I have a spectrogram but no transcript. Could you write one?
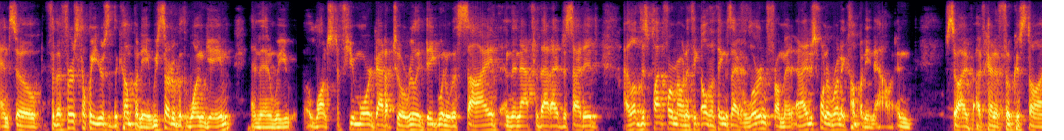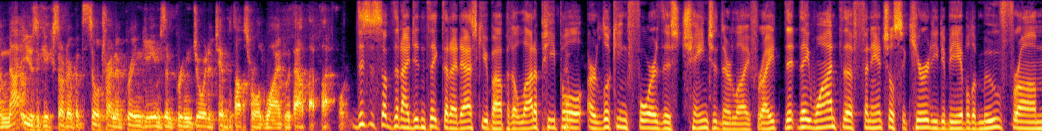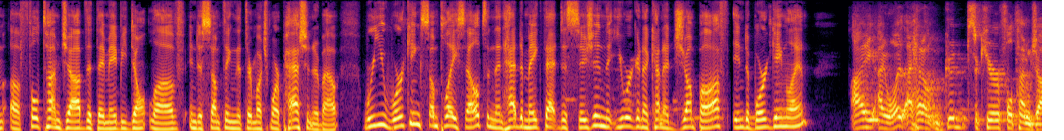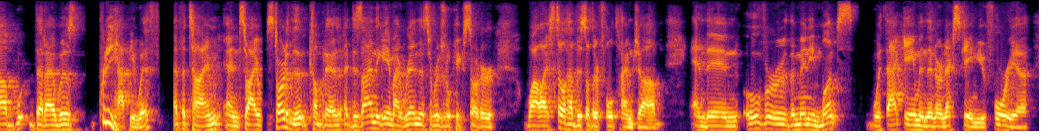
And so for the first couple of years of the company, we started with one game and then we launched a few more, got up to a really big one with Scythe. And then after that, I decided I love this platform. I want to take all the things I've learned from it and I just want to run a company now. And so I've, I've kind of focused on not using Kickstarter, but still trying to bring games and bring joy to tabletops worldwide without that platform. This is something I didn't think that I'd ask you about, but a lot of people are looking for this change in their life, right? That they want the financial security to be able to move from a full time job that they maybe don't love into something that they're much more passionate about. Were you working someplace else and then had to make that decision that you were going to kind of jump off into board game land? I, I was I had a good secure full time job that I was pretty happy with at the time, and so I started the company. I, I designed the game. I ran this original Kickstarter while I still had this other full time job, and then over the many months with that game, and then our next game, Euphoria,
